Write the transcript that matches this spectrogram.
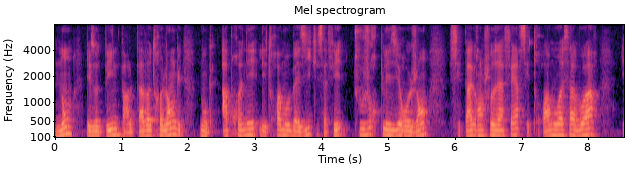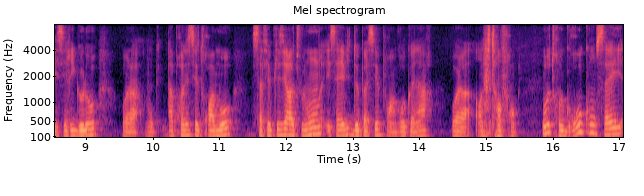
Non, les autres pays ne parlent pas votre langue, donc apprenez les trois mots basiques, ça fait toujours plaisir aux gens. C'est pas grand chose à faire, c'est trois mots à savoir, et c'est rigolo. Voilà, donc apprenez ces trois mots ça fait plaisir à tout le monde et ça évite de passer pour un gros connard, voilà, en étant franc. Autre gros conseil,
